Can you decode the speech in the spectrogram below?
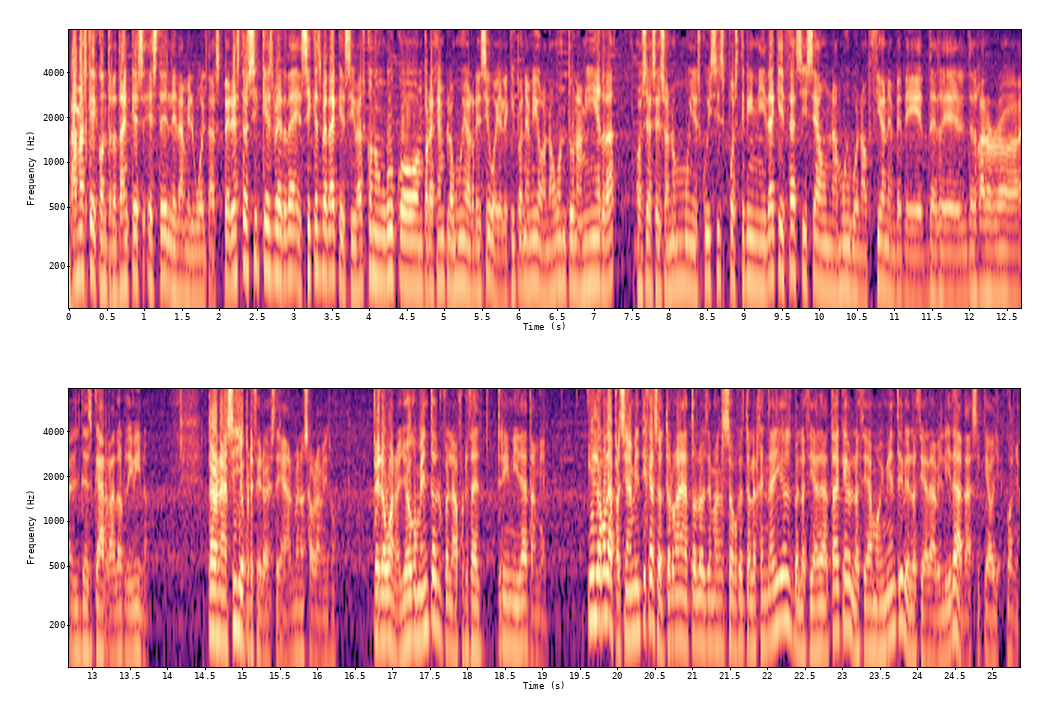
Además que contra tanques este le da mil vueltas. Pero esto sí que es verdad, sí que es verdad que si vas con un Wukong, por ejemplo, muy agresivo y el equipo enemigo no aguanta una mierda, o sea, si son muy squeezies, pues Trinidad quizás sí sea una muy buena opción en vez de, el, desgarrador, divino. Pero aún así yo prefiero este, al menos ahora mismo. Pero bueno, yo comento la fuerza de Trinidad también. Y luego la pasión mítica se otorgan a todos los demás objetos legendarios velocidad de ataque, velocidad de movimiento y velocidad de habilidad. Así que, oye, coño,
